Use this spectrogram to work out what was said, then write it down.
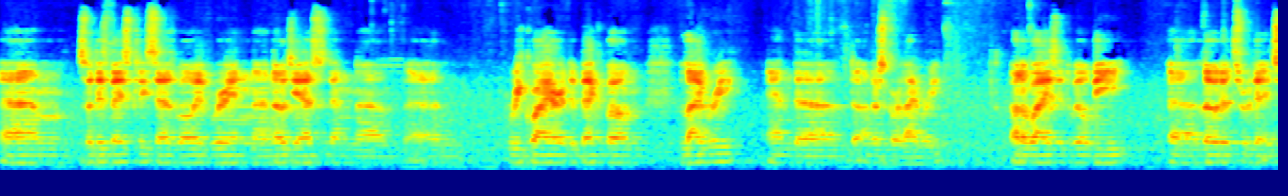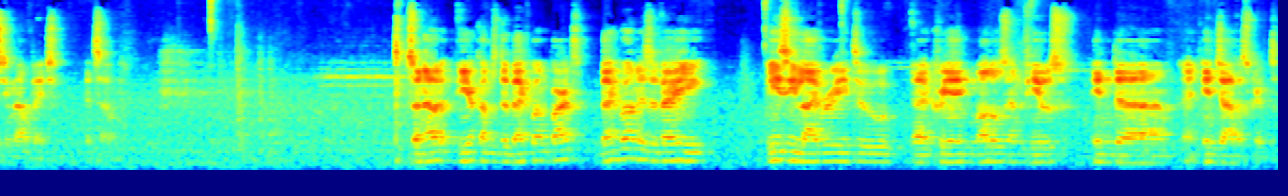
Um, so this basically says, well, if we're in uh, Node.js, then uh, um, require the backbone library and uh, the underscore library. Otherwise, it will be uh, loaded through the HTML page itself. So now here comes the backbone part. Backbone is a very easy library to uh, create models and views in the in JavaScript.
